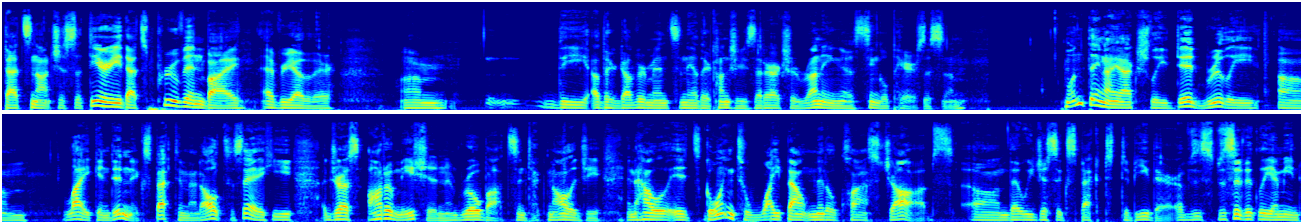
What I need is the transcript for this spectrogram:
that's not just a theory, that's proven by every other. Um, the other governments and the other countries that are actually running a single payer system. One thing I actually did really um, like and didn't expect him at all to say. He addressed automation and robots and technology and how it's going to wipe out middle class jobs um, that we just expect to be there. Specifically, I mean,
